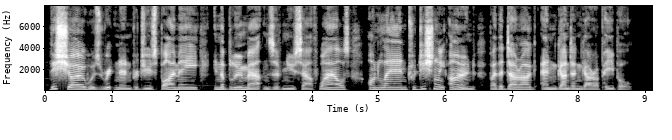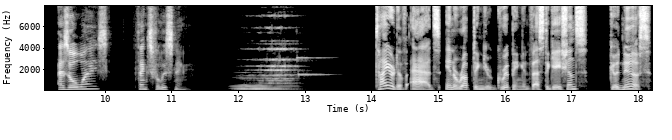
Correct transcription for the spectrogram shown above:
This show was written and produced by me in the Blue Mountains of New South Wales on land traditionally owned by the Darug and Gundungurra people. As always, thanks for listening. Tired of ads interrupting your gripping investigations? Good news.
